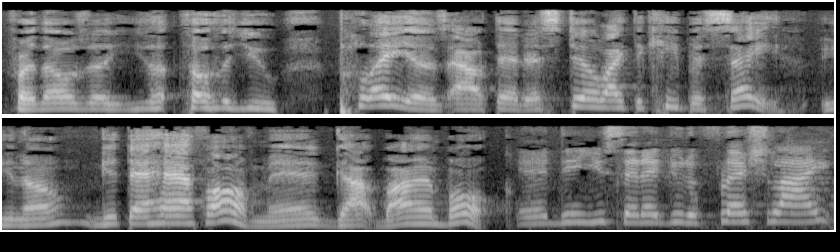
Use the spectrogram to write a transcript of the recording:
for those of you, those of you players out there that still like to keep it safe, you know, get that half off, man. Got buy in bulk. And then you said they do the Fleshlight.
